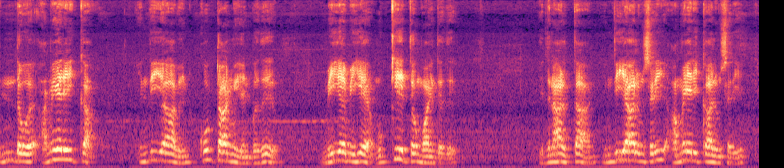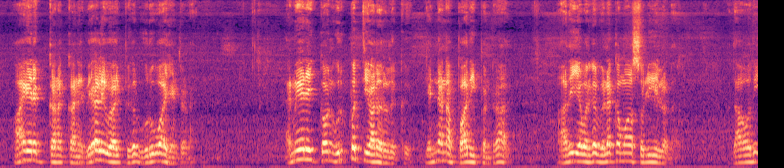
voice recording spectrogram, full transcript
இந்த அமெரிக்கா இந்தியாவின் கூட்டாண்மை என்பது மிக மிக முக்கியத்துவம் வாய்ந்தது. இதனால்தான் இந்தியாவிலும் சரி அமெரிக்காவிலும் சரி ஆயிரக்கணக்கான வேலை வாய்ப்புகள் உருவாகின்றன. அமெரிக்காவின் உற்பத்தியாளர்களுக்கு என்னென்ன பாதிப்பென்றால் அதை அவர்கள் விளக்கமாக சொல்லியுள்ளனர். அதாவது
